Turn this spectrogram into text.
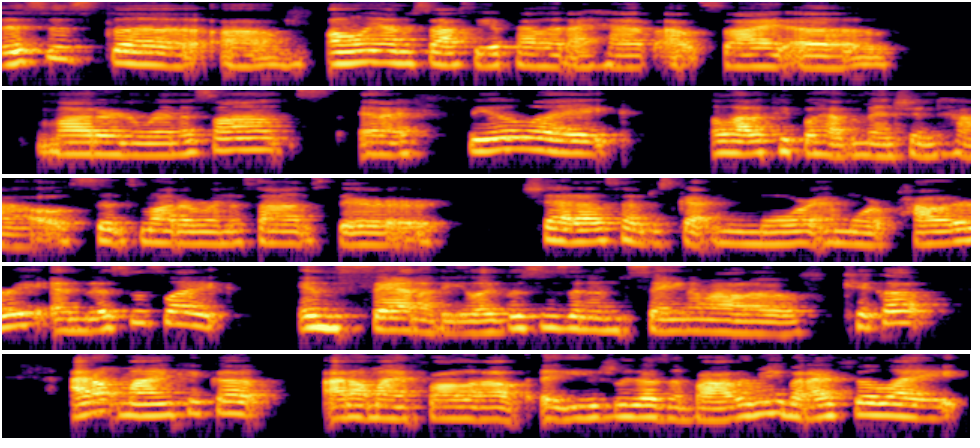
This is the um, only Anastasia palette I have outside of Modern Renaissance, and I feel like a lot of people have mentioned how since Modern Renaissance, their shadows have just gotten more and more powdery, and this is like insanity. Like this is an insane amount of kick up. I don't mind kick up. I don't mind fallout. It usually doesn't bother me, but I feel like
